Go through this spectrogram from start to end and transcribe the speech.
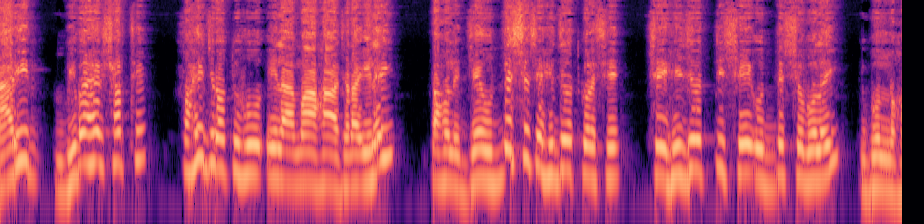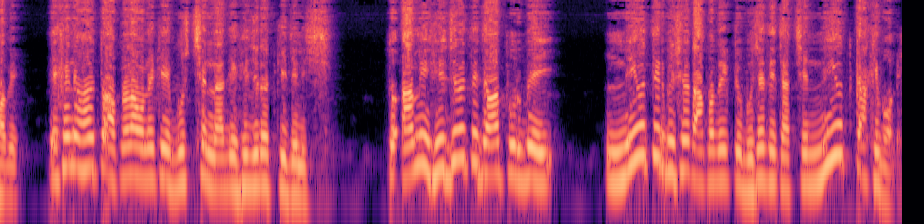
নারীর বিবাহের স্বার্থে, ফাহিজরতুহু ইলা মা হাজরা ইলাই তাহলে যে উদ্দেশ্যে সে হিজরত করেছে, সেই হিজরতটি সেই উদ্দেশ্য বলেই গণ্য হবে। এখানে হয়তো আপনারা অনেকে বুঝছেন না যে হিজরত কি জিনিস। তো আমি হিজরতে যাওয়ার পূর্বেই নিয়তের বিষয়টা আপনাদের একটু বুঝাতে চাচ্ছি, নিয়ত কাকে বলে?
